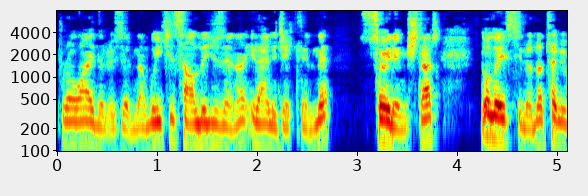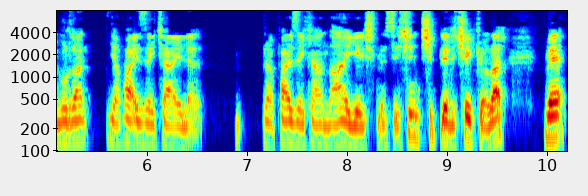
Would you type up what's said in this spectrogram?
provider üzerinden, bu iki sağlayıcı üzerinden ilerleyeceklerini söylemişler. Dolayısıyla da tabii buradan yapay zeka ile yapay zekanın daha iyi gelişmesi için çipleri çekiyorlar ve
